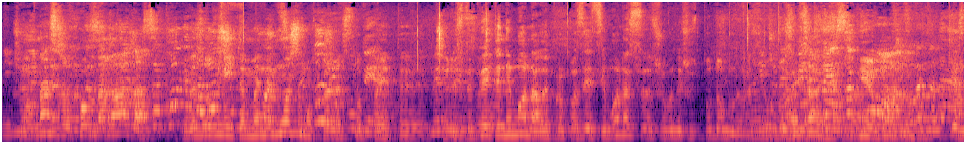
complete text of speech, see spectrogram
Ну, в нас Верховна Рада, і ви зрозумієте, ми не можемо переступити через. Вступити не можна, але пропозиції можна, щоб вони щось подумали на цьому? Це закон. Куди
